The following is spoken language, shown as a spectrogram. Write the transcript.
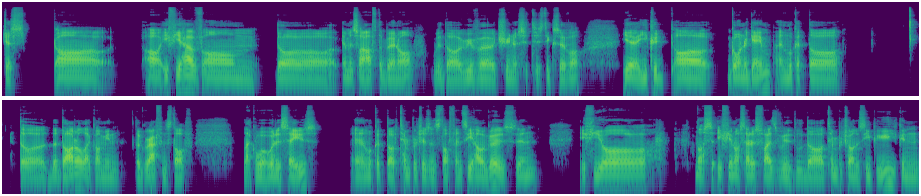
just uh uh if you have um the MSI Afterburner with the RivaTuner statistic server, yeah, you could uh go on a game and look at the the the data, like I mean the graph and stuff, like what what it says, and look at the temperatures and stuff and see how it goes. Then if you're not if you're not satisfied with the temperature on the CPU, you can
